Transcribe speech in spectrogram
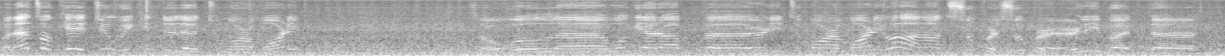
But that's okay too, we can do that tomorrow morning. So we'll uh, we'll get up uh, early tomorrow morning. Well, not super super early, but uh,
